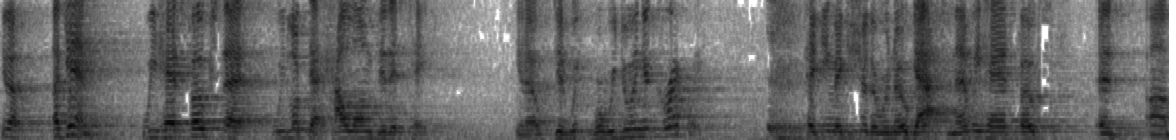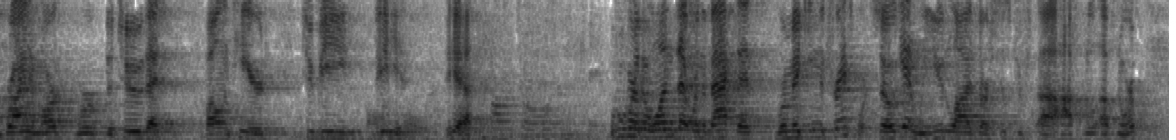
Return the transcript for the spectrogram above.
you know, again, we had folks that we looked at how long did it take? You know, did we, were we doing it correctly? Taking, making sure there were no gaps. And then we had folks, and um, Brian and Mark were the two that volunteered to be the, yeah, who were the ones that were in the back that were making the transport. So again, we utilized our sister uh, hospital up north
